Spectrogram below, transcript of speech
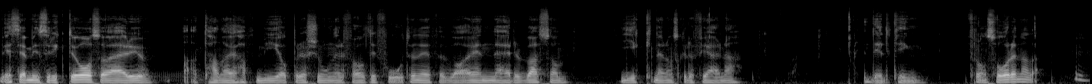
hvis jeg minnes riktig òg, så er det jo at han har hatt mye operasjoner i forhold til foten. For det var en nerve som gikk når de skulle fjerne en del ting fra sårene. Da. Mm.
